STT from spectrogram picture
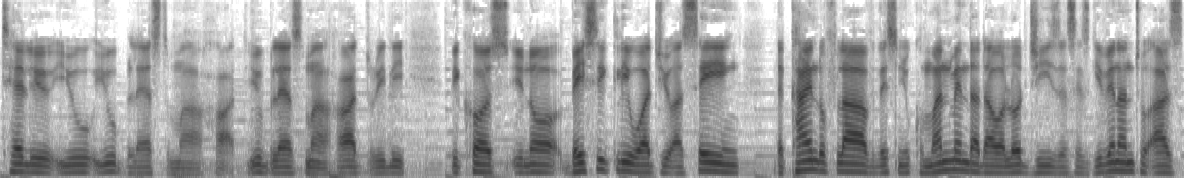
tell you, you you blessed my heart. You blessed my heart really, because you know basically what you are saying the kind of love, this new commandment that our Lord Jesus has given unto us,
